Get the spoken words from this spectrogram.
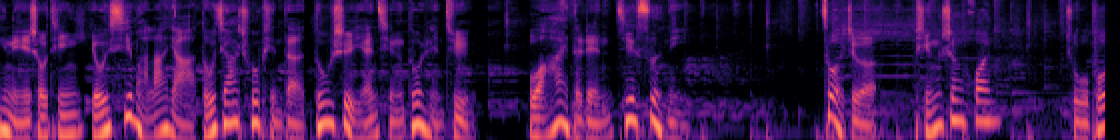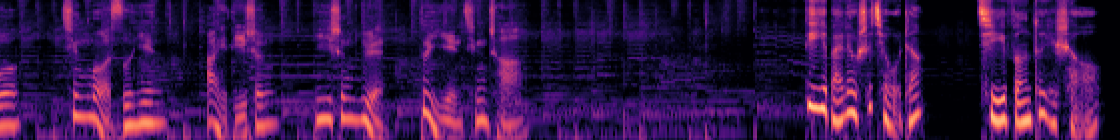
迎您收听由喜马拉雅独家出品的都市言情多人剧《我爱的人皆似你》，作者平生欢，主播清墨思音、爱迪生、一生月、对饮清茶。第一百六十九章，棋逢对手。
